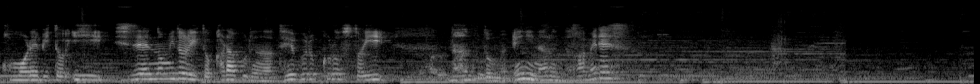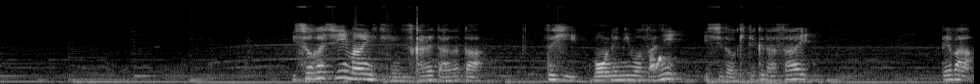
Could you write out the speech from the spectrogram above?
木漏れ日といい自然の緑とカラフルなテーブルクロスといいなんとも絵になる眺めです。忙しい毎日に疲れたあなたぜひボンレミモザに一度来てくださいでは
